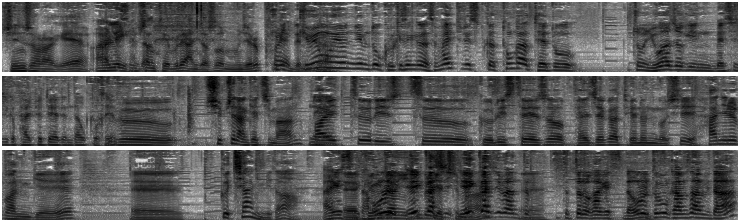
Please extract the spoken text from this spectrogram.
진솔하게 빨리 알겠습니다. 협상 테이블에 앉아서 문제를 풀어야 김, 됩니다. 김영호 의원님도 그렇게 생각하세요? 화이트리스트가 통과돼도 좀 유화적인 메시지가 발표돼야 된다고 보세요? 그 쉽진 않겠지만 네. 화이트 리스트 그 리스트에서 배제가 되는 것이 한일 관계의 에, 끝이 아닙니다. 알겠습니다. 예, 오늘 여기까지 힘들겠지만, 여기까지만 듣, 예. 듣도록 하겠습니다. 오늘 두 분 감사합니다.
